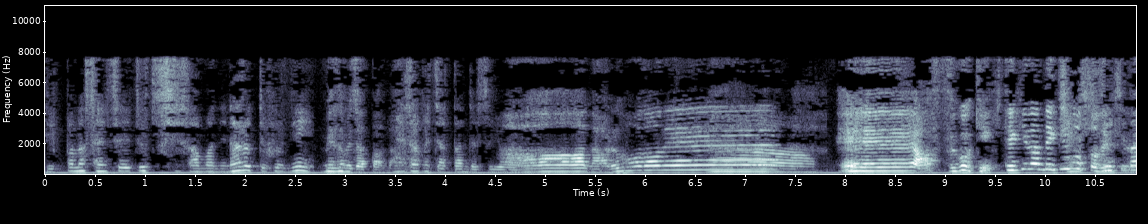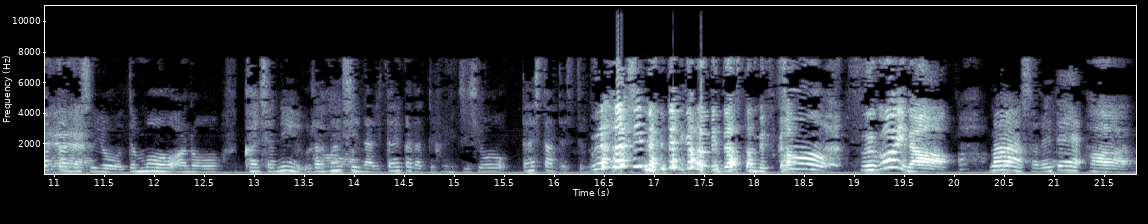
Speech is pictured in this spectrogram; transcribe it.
立派な先生術師様になるっていう風にい。目覚めちゃったんだ。目覚めちゃったんですよああ、なるほどね。あへえ、あ、すごい劇的な出来事ーですね。劇的だったんですよでもあの会社に占い師になりたいからっていう風に辞表を出したんですけど占い師になりたいからって出したんですそうかすごいな。まあそれでは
